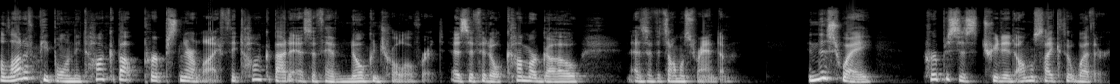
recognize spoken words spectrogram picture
A lot of people, when they talk about purpose in their life, they talk about it as if they have no control over it, as if it'll come or go, as if it's almost random. In this way, purpose is treated almost like the weather.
